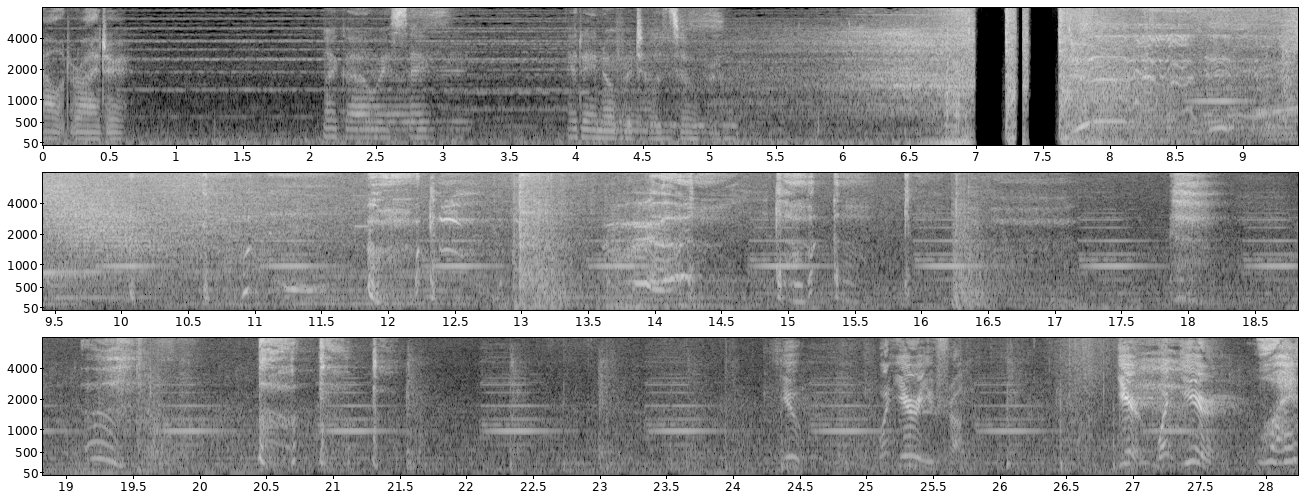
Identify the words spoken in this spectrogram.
Outrider. Like I always say, it ain't over till it's over. You, what year are you from? Year, what year? What?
